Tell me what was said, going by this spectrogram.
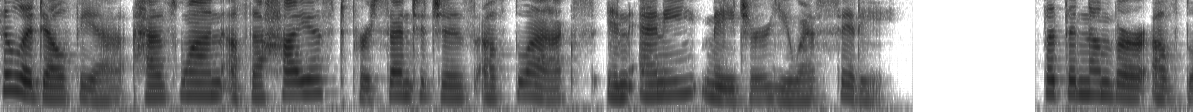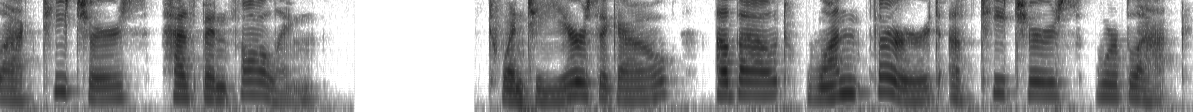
Philadelphia has one of the highest percentages of blacks in any major U.S. city. But the number of black teachers has been falling. Twenty years ago, about one third of teachers were black.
